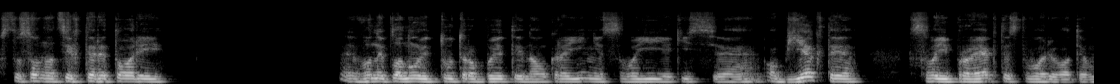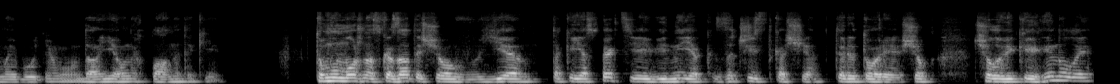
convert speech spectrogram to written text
стосовно цих територій. Е, Вони планують тут робити на Україні свої якісь об'єкти, свої проекти створювати в майбутньому. Да, є у них плани такі. Тому можна сказати, що є такий аспект цієї війни, як зачистка ще території, щоб чоловіки гинули,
